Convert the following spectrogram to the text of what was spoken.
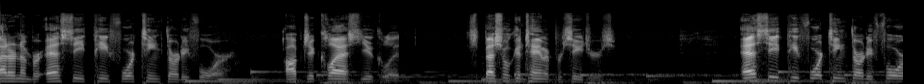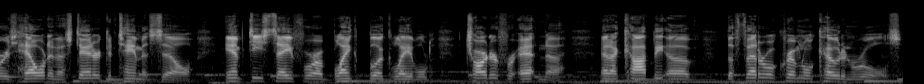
Item Number SCP-1434 Object Class Euclid Special Containment Procedures SCP-1434 is held in a standard containment cell, empty save for a blank book labeled Charter for Etna and a copy of the Federal Criminal Code and Rules.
